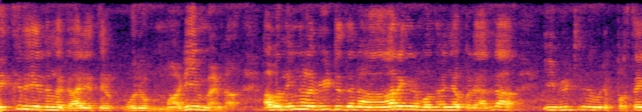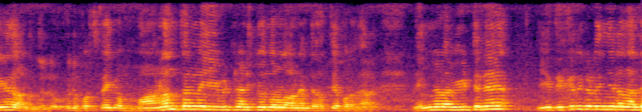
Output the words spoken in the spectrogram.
ദിക്രി ചെല്ലുന്ന കാര്യത്തിൽ ഒരു മടിയും വേണ്ട. അപ്പോൾ നിങ്ങളുടെ വീട്ടിൽ തന്നെ ആരെങ്കിലും വന്നു കഴിഞ്ഞാൽ പോലെ അല്ല ഈ വീട്ടിന് ഒരു പ്രത്യേകത ആണെന്നല്ലോ. ഒരു പ്രത്യേക മണം തന്നെ ഈ വീട്ടിനടിക്കും എന്നുള്ളതാണ് എന്റെ സത്യം പറഞ്ഞാൽ. നിങ്ങളുടെ വീട്ടിന് ഈ ദിക്കറുകൾ ഇങ്ങനെ നല്ല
